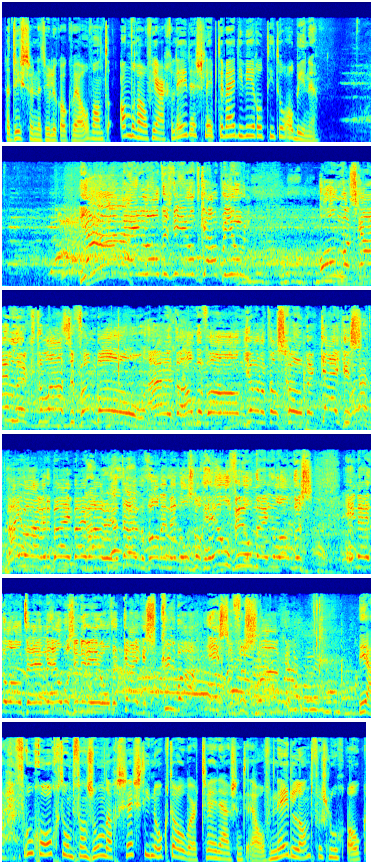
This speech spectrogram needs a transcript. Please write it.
dat wisten we natuurlijk ook wel. Want anderhalf jaar geleden sleepten wij die wereldtitel al binnen. Ja, waarschijnlijk de laatste vangbal uit de handen van Jonathan Schoop. En kijk eens, wij waren erbij, wij waren er getuigen van. En met ons nog heel veel Nederlanders in Nederland en elders in de wereld. En kijk eens, Cuba is verslagen. Ja, vroege ochtend van zondag 16 oktober 2011. Nederland versloeg ook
